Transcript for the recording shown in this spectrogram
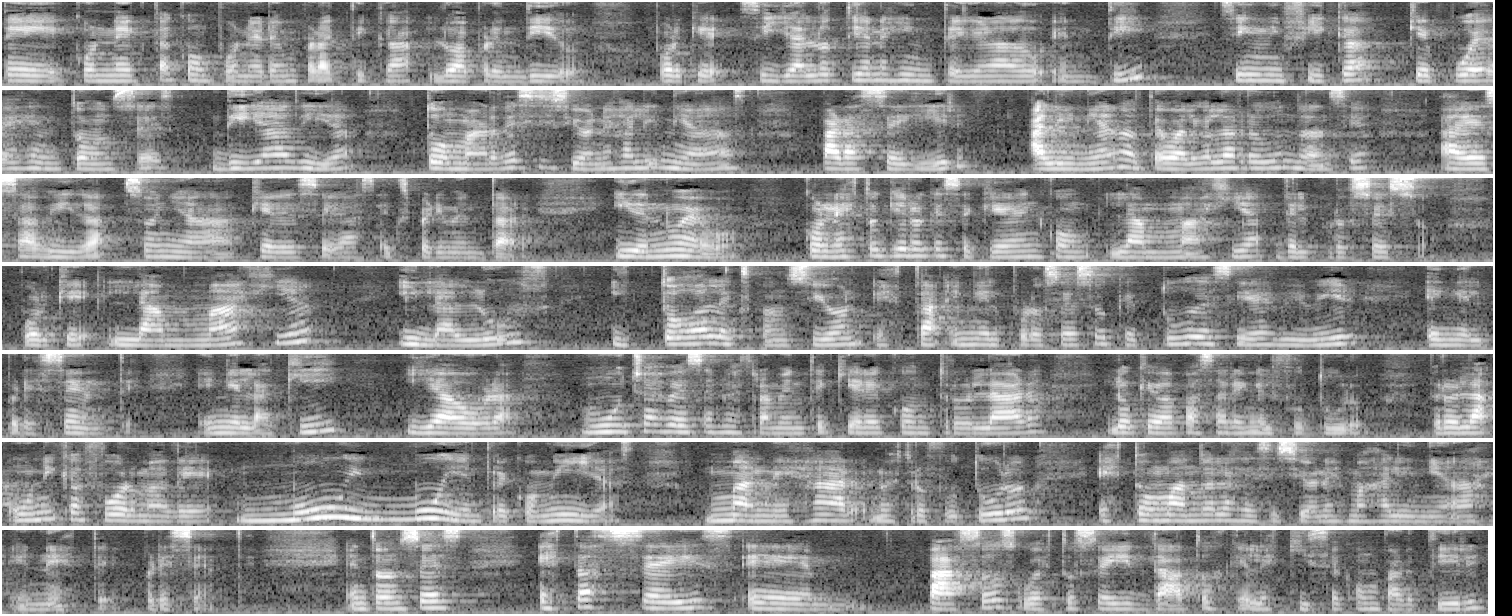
te conecta con poner en práctica lo aprendido, porque si ya lo tienes integrado en ti, significa que puedes entonces día a día tomar decisiones alineadas para seguir alineándote, valga la redundancia, a esa vida soñada que deseas experimentar. Y de nuevo, con esto quiero que se queden con la magia del proceso, porque la magia y la luz y toda la expansión está en el proceso que tú decides vivir en el presente, en el aquí y ahora. Muchas veces nuestra mente quiere controlar lo que va a pasar en el futuro, pero la única forma de muy, muy, entre comillas, manejar nuestro futuro es tomando las decisiones más alineadas en este presente. Entonces, estas seis eh, pasos o estos seis datos que les quise compartir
